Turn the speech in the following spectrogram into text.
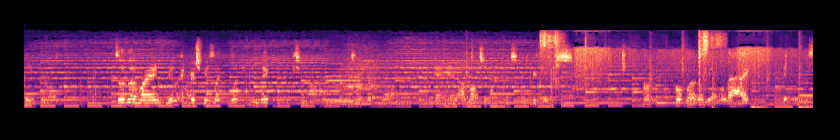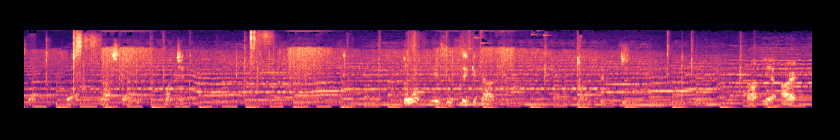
gameplay. So the my new airspeed is like 100 megabytes per second or something like that. And I'm also increasing graphics. Um, hopefully I don't get a lag. Because the, the last than one to don't even think about it. Oh, yeah, alright.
